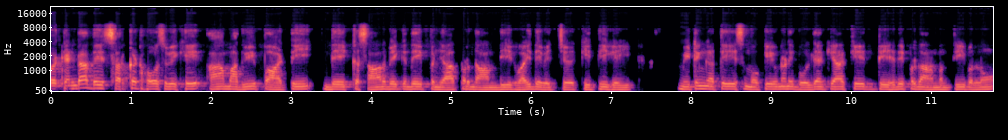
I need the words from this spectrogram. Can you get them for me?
ਬਠਿੰਡਾ ਦੇ ਸਰਕਟ ਹਾਊਸ ਵਿਖੇ ਆਮ ਆਦਮੀ ਪਾਰਟੀ ਦੇ ਕਿਸਾਨ ਵਿੰਗ ਦੇ ਪੰਜਾਬ ਪ੍ਰਧਾਨ ਦੀ ਅਗਵਾਈ ਦੇ ਵਿੱਚ ਕੀਤੀ ਗਈ ਮੀਟਿੰਗ ਅਤੇ ਇਸ ਮੌਕੇ ਉਹਨਾਂ ਨੇ ਬੋਲਦਿਆਂ ਕਿਹਾ ਕਿ ਦੇਸ਼ ਦੇ ਪ੍ਰਧਾਨ ਮੰਤਰੀ ਵੱਲੋਂ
